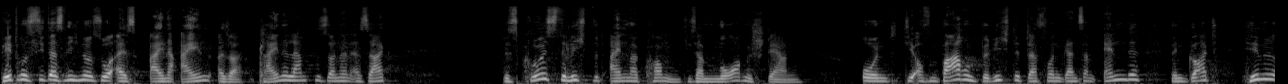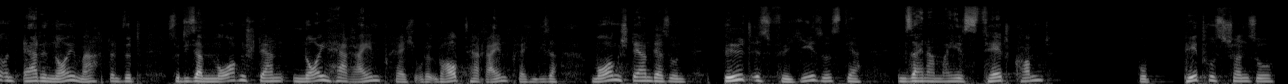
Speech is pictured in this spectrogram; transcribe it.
Petrus sieht das nicht nur so als eine ein, also kleine Lampen, sondern er sagt, das größte Licht wird einmal kommen, dieser Morgenstern. Und die Offenbarung berichtet davon ganz am Ende, wenn Gott Himmel und Erde neu macht, dann wird so dieser Morgenstern neu hereinbrechen oder überhaupt hereinbrechen. Dieser Morgenstern, der so ein Bild ist für Jesus, der in seiner Majestät kommt, wo Petrus schon so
